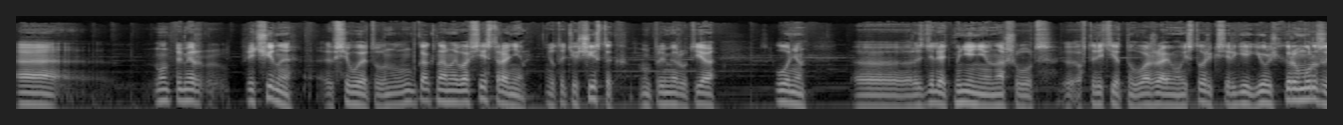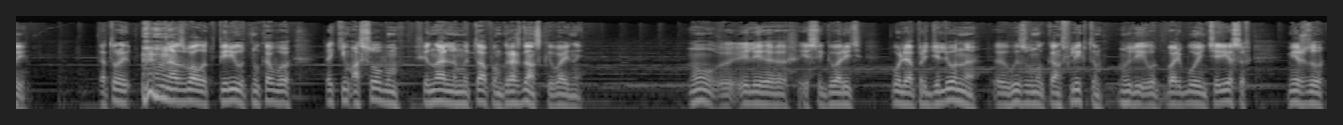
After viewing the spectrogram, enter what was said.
Э, ну, например, причины всего этого, ну, как, наверное, во всей стране, вот этих чисток, например, вот я склонен э, разделять мнение нашего вот авторитетного, уважаемого историка Сергея Георгиевича Карамурзы, который назвал этот период, ну, как бы таким особым финальным этапом гражданской войны. Ну, или, если говорить более определенно, э, вызванную конфликтом, ну, или вот борьбой интересов между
